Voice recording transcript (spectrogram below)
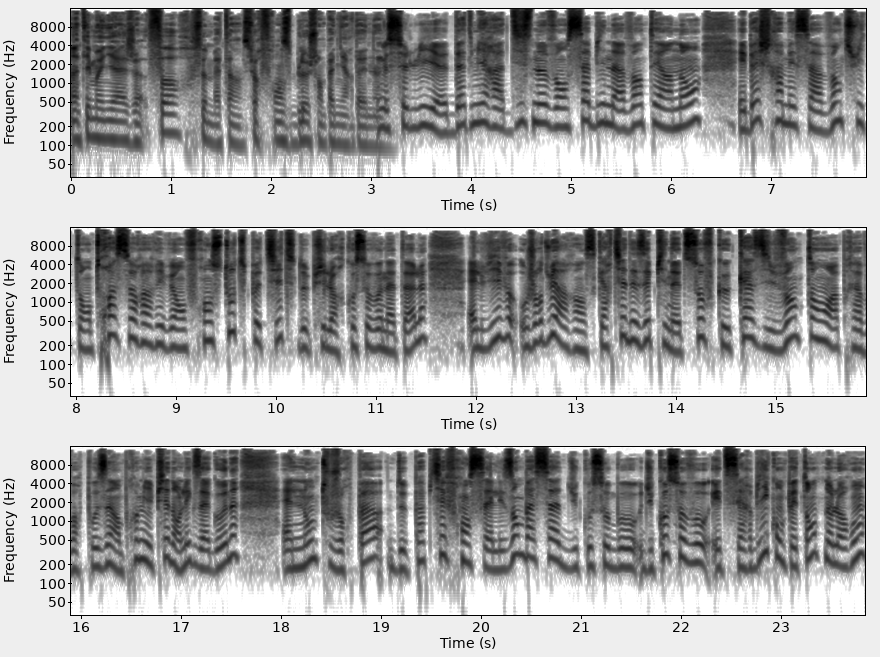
Un témoignage fort ce matin sur France Bleu Champagne-Ardenne. Celui d'Admira, 19 ans, Sabina, 21 ans et Messa, 28 ans. Trois sœurs arrivées en France toutes petites depuis leur Kosovo natal. Elles vivent aujourd'hui à Reims, quartier des Épinettes, sauf que quasi 20 ans après avoir posé un premier pied dans l'Hexagone, elles n'ont toujours pas de papier français. Les ambassades du Kosovo, du Kosovo et de Serbie compétentes ne leur ont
